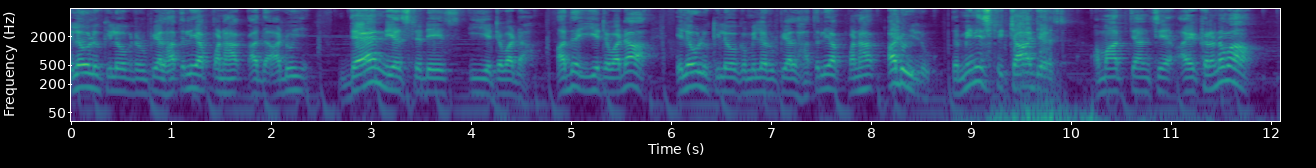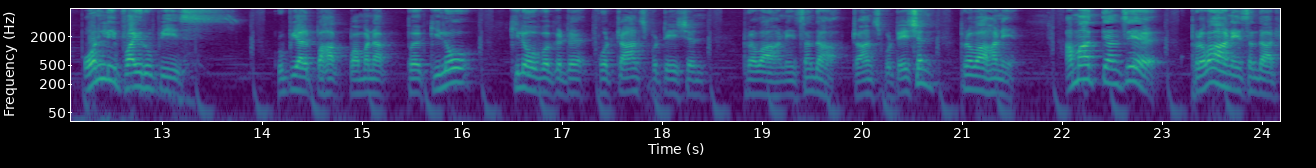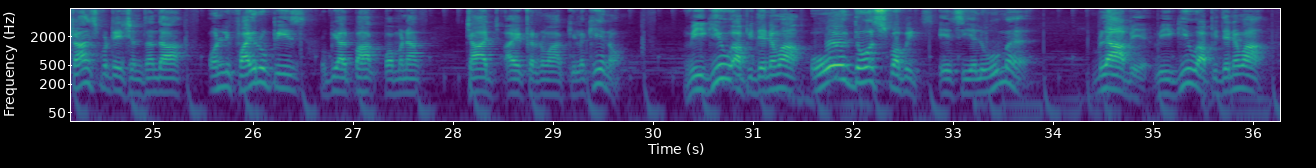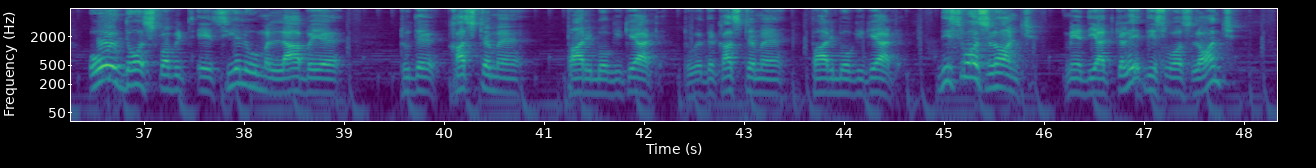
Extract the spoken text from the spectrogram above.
එළවලු කිලෝකට රුපියල් 40ක් 50ක් අද අඩුයි. දැන් යස්ටඩේස් ඊයට වඩා. අද ඊයට වඩා එලවලු කිලෝක මිල රුපියල් 40ක් 50ක් අඩුයිලු. The ministry charges අමාත්‍යංශය අය කරනවා only 5 rupees. රුපියල් 5ක් පමණක් per kilo කිලෝවකට for transportation ප්‍රවාහනය සඳහා. Transportation ප්‍රවාහනය අමාත්‍යංශය ප්‍රවාහනය සඳහා transportation සඳහා only 5 rupees රුපියල් 5ක් පමණක් charge අය කරනවා කියලා කියනවා. We give අපි දෙනවා all those profits. ඒ සියලුම ලාභය. We give අපි දෙනවා all those profits. ඒ සියලුම ලාභය to the customer පාරිභෝගිකයාට. To the customer පාරිභෝගිකයාට. This was launch මේ දියත් කළේ this was launch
